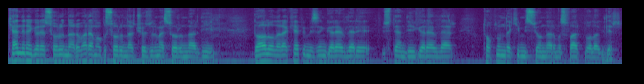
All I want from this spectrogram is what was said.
kendine göre sorunları var ama bu sorunlar çözülmez sorunlar değil. Doğal olarak hepimizin görevleri, üstlendiği görevler, toplumdaki misyonlarımız farklı olabilir.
